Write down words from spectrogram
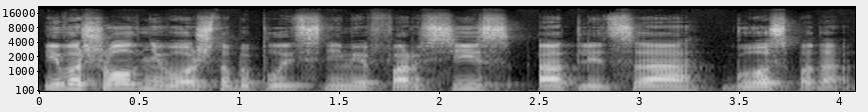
и вошел в него, чтобы плыть с ними в Фарсис от лица Господа».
